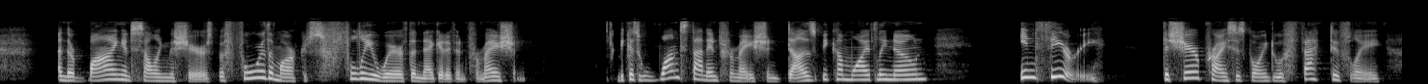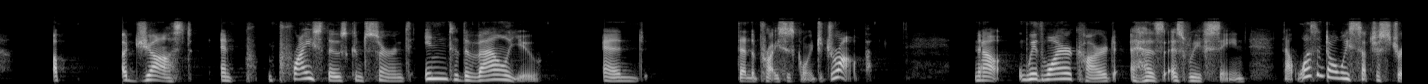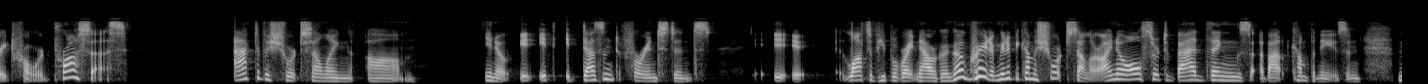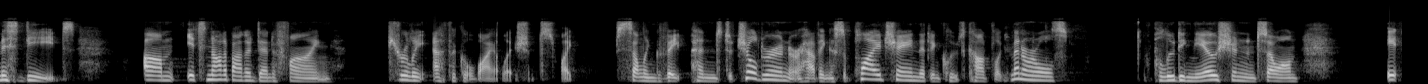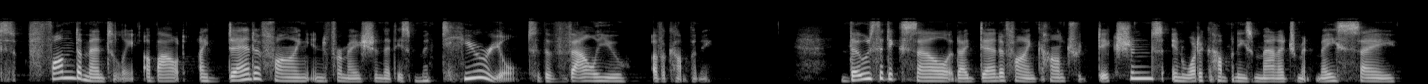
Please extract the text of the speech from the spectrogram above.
And they're buying and selling the shares before the market's fully aware of the negative information. Because once that information does become widely known, in theory, the share price is going to effectively adjust and price those concerns into the value, and then the price is going to drop. Now, with Wirecard, as, as we've seen, that wasn't always such a straightforward process. Activist short selling, um, you know, it, it, it doesn't, for instance, it, it, lots of people right now are going, oh, great, I'm going to become a short seller. I know all sorts of bad things about companies and misdeeds. Um, it's not about identifying purely ethical violations like selling vape pens to children or having a supply chain that includes conflict minerals, polluting the ocean, and so on. It's fundamentally about identifying information that is material to the value of a company. Those that excel at identifying contradictions in what a company's management may say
